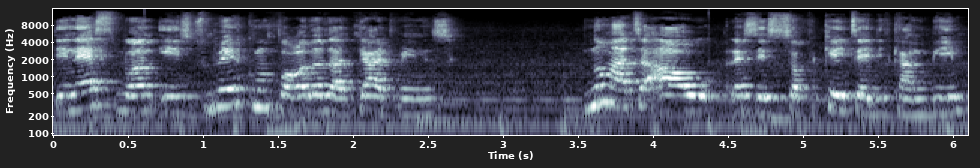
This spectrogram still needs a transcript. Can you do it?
The next one is to make room for others at gatherings. No matter how, let's say, suffocated it can be,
